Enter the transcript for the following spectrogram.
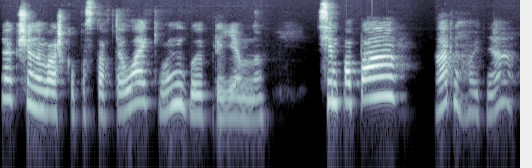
Якщо не важко, поставте лайк, мені буде приємно. Всім па-па, гарного дня!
